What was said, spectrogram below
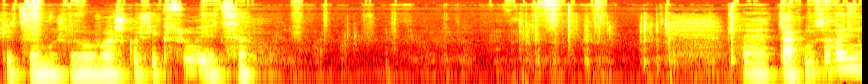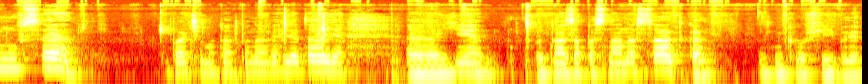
Трошки це можливо важко фіксується. Е, так, ну в загальному все. Бачимо, так вона виглядає. Е, є одна запасна насадка з мікрофібри.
